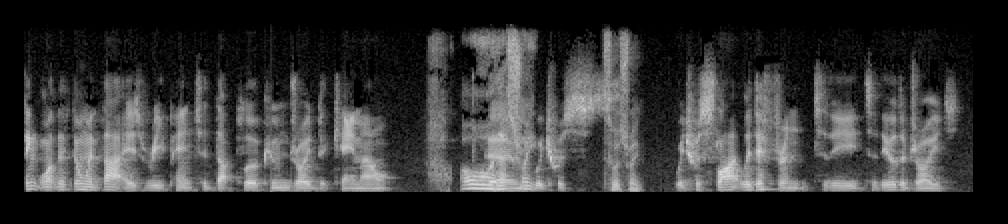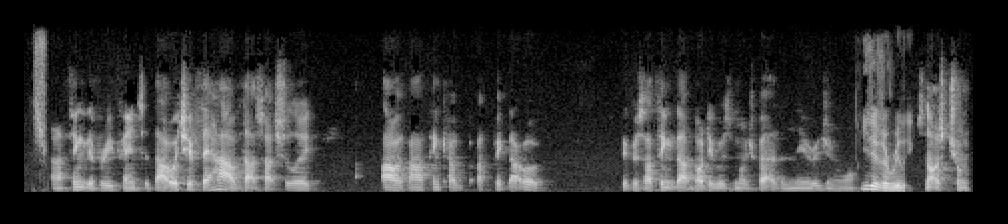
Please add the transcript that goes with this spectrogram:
think what they've done with that is repainted that Plo Koon droid that came out. Oh, that's um, right. Which was So it's right. which was slightly different to the to the other droids, That's and I think they've repainted that. Which, if they have, that's actually, I, I think I'd I'd pick that up because I think that body was much better than the original one. You did a really It's not as chunky.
